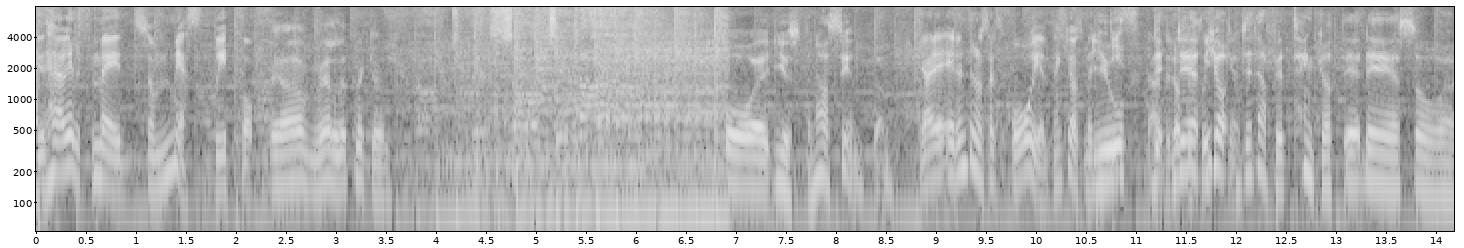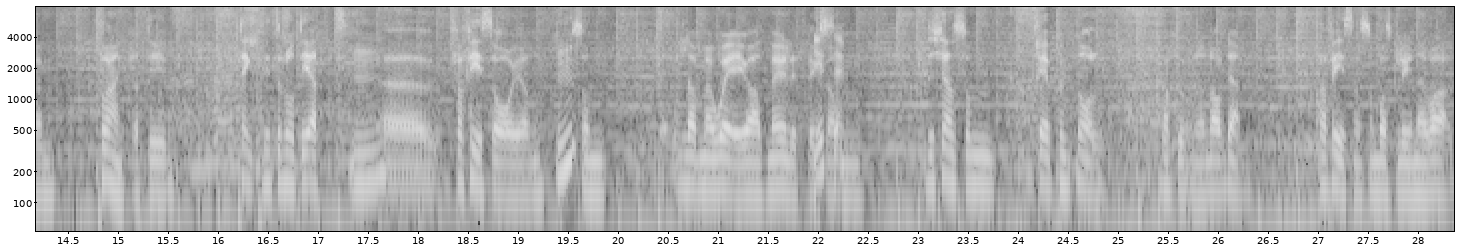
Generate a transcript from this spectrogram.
Det här är det för mig som mest britpop. ja, väldigt mycket. Och just den här synten. Ja, är det inte någon slags orgel, tänker jag, som är Jo, distad? det, Det, det, ja, det är därför jag tänker att det, det är så um, förankrat i, tänk 1981, Mm. uh, Farfisa-orgeln Mm. som Love My Way och allt möjligt. Liksom. Det. känns som 3.0-versionen av den. Farfisen som bara skulle in överallt.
